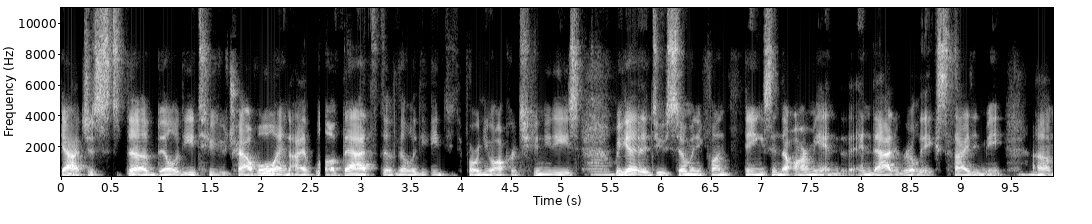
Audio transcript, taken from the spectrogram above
yeah just the ability to travel and i love that the ability for new opportunities. We get to do so many fun things in the army and and that really excited me. Mm-hmm. um,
